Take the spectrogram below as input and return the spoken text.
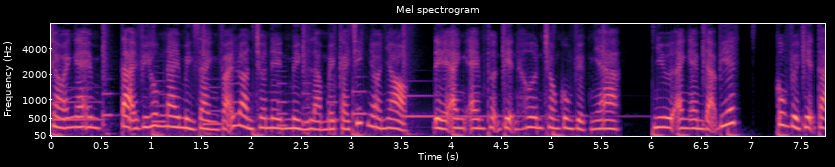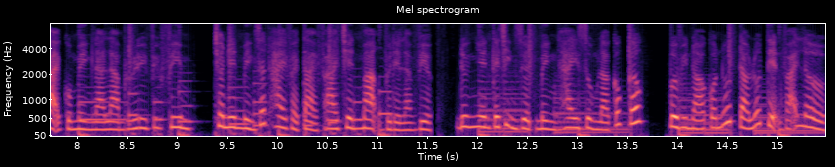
Chào anh em, tại vì hôm nay mình dành vãi loàn cho nên mình làm mấy cái trích nho nhỏ để anh em thuận tiện hơn trong công việc nha. Như anh em đã biết, công việc hiện tại của mình là làm review phim, cho nên mình rất hay phải tải file trên mạng về để làm việc. Đương nhiên cái trình duyệt mình hay dùng là Cốc Cốc, bởi vì nó có nút download tiện vãi lờ,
